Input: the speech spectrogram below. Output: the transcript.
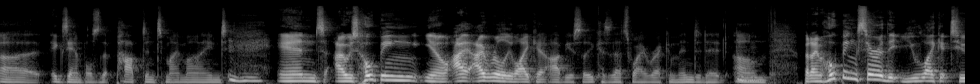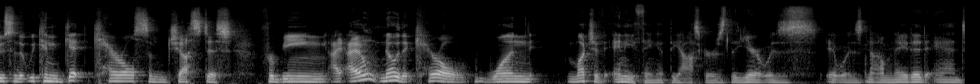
uh, examples that popped into my mind. Mm-hmm. And I was hoping, you know, I, I really like it, obviously, because that's why I recommended it. Mm-hmm. Um, but I'm hoping, Sarah, that you like it too, so that we can get Carol some justice for being. I, I don't know that Carol won much of anything at the Oscars the year it was it was nominated, and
